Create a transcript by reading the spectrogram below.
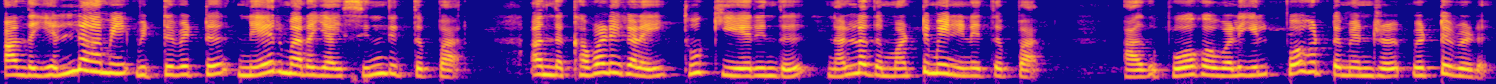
அந்த எல்லாமே விட்டுவிட்டு நேர்மறையாய் சிந்தித்துப்பார் அந்த கவலைகளை தூக்கி எறிந்து நல்லது மட்டுமே நினைத்துப்பார் அது போக வழியில் போகட்டும் என்று விட்டுவிடு.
